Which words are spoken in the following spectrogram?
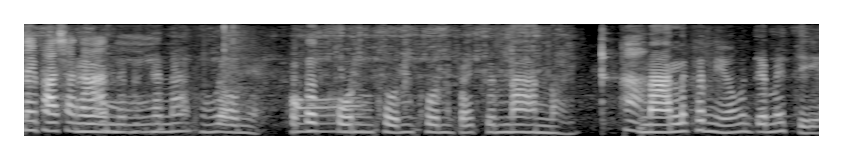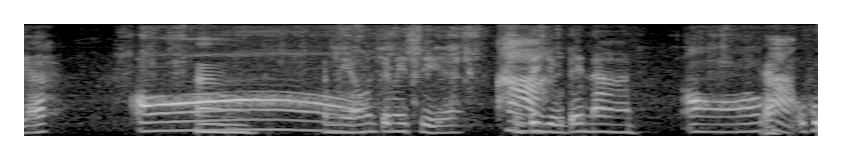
ในภาชนะอันในนี้ภาชนะของเราเนี่ยแล้วก็อ๋อคนคนคนไปจนนานหน่อย ค่ะ นานแล้วข้าวเหนียวมันจะไม่เสียอ๋ออ ม ข้าวเหนียวมันจะไม่เสีย ค่ะ มัจะอยู่ได้นาน อ๋อจ้ะค่ะโอ้โห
